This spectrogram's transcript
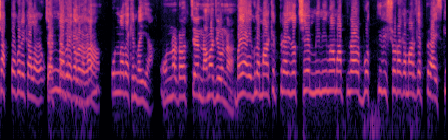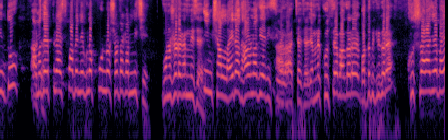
চারটা করে কালার চারটা করে colour হবে না? হ্যাঁ অন্য দেখেন ভাইয়া অন্যটা হচ্ছে নামাজি ওনা ভাইয়া এগুলা মার্কেট প্রাইস হচ্ছে মিনিমাম আপনার বত্রিশশো টাকা মার্কেট প্রাইস কিন্তু আচ্ছা। আমাদের প্রাইস পাবেন এগুলো পনেরোশো টাকার নিচে পনেরোশো টাকার নিচে? ইনশাল্লাহ এটা ধারণা দিয়ে দিচ্ছি আচ্ছা আচ্ছা মানে খুচরা বাজারে কত বিক্রি করে? খুচরা বাজারে ভাই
